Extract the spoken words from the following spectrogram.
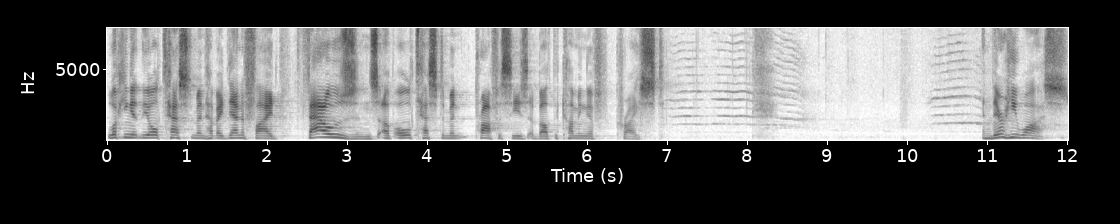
looking at the Old Testament have identified thousands of Old Testament prophecies about the coming of Christ. And there he was,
